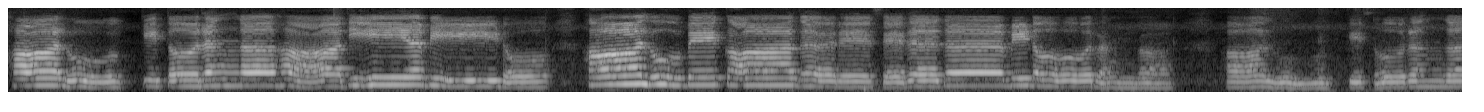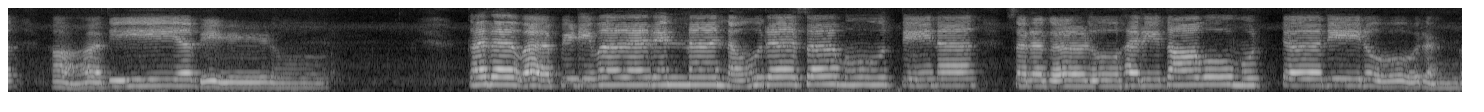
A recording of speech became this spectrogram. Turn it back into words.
ಹಾಲು ಕಿತೋರಂಗ ಹಾದಿಯ ಬೀಡೋ ಹಾಲು ಬೇಕಾದರೆ ಸೆರಗ ಬಿಡೋ ರಂಗ. ಹಾಲು ಕಿತೋರಂಗ ಹಾದಿಯ ಬೀಳೋ. ಕರವ ಪಿಡಿವರೆನ್ನ ನೌರಸ ಸಮೂತಿನ ಸರಗಳು ಹರಿದಾವು ಮುಟ್ಟದಿರೋ ರಂಗ.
